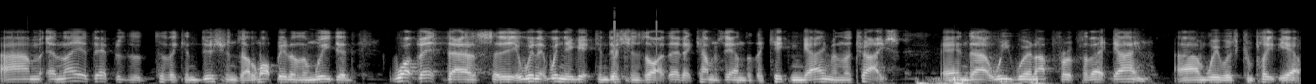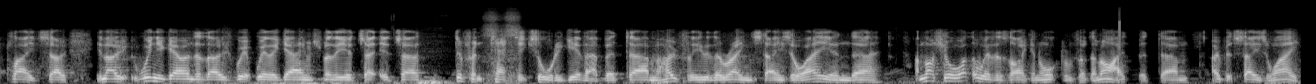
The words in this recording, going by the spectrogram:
Um, and they adapted to, the conditions a lot better than we did. What that does, uh, when it, when you get conditions like that, it comes down to the kicking game and the chase, and uh, we weren't up for it for that game um, we were completely outplayed. So you know when you go into those wet weather games, Smithy, it's a it's a different tactics altogether. But um, hopefully the rain stays away, and uh, I'm not sure what the weather's like in Auckland for tonight, but um, hope it stays away.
